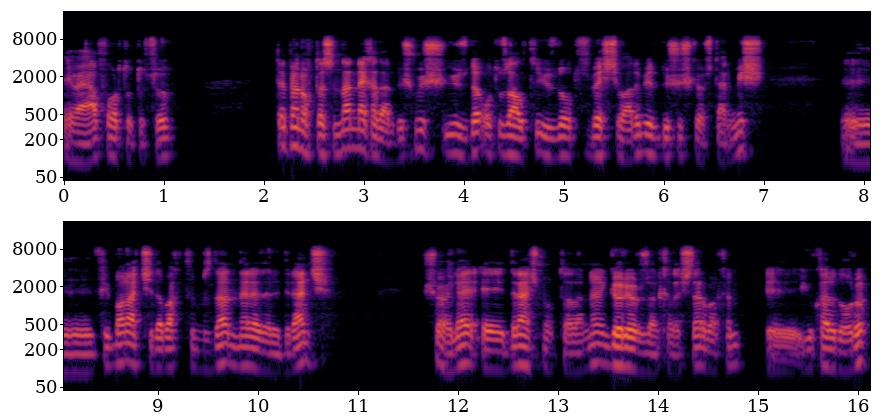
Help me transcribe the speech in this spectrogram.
veya Fortut'usu tepe noktasından ne kadar düşmüş? %36, %35 civarı bir düşüş göstermiş. E, Fibonacci'de baktığımızda nereleri direnç? Şöyle e, direnç noktalarını görüyoruz arkadaşlar. Bakın e, yukarı doğru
